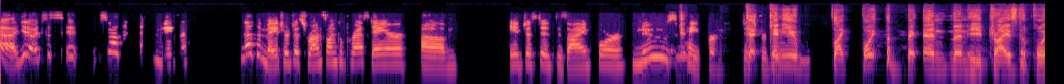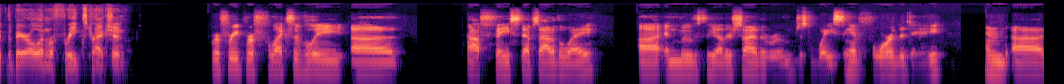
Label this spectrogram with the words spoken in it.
Yeah, you know, it's just it, it's nothing major. Nothing major. Just runs on compressed air. Um, it just is designed for newspaper Can, distribution. can you like point the ba- and then he tries to point the barrel in Rafreak's direction. Refreak reflexively uh, uh, fey steps out of the way uh, and moves to the other side of the room, just wasting it for the day, and uh,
